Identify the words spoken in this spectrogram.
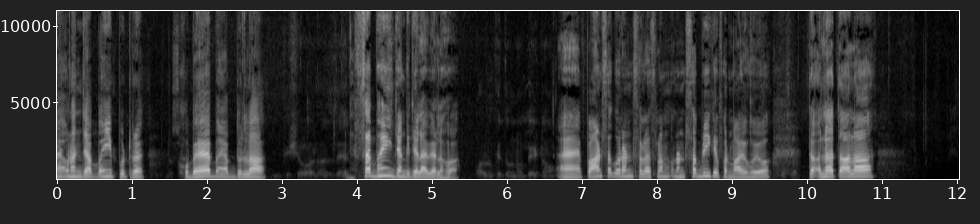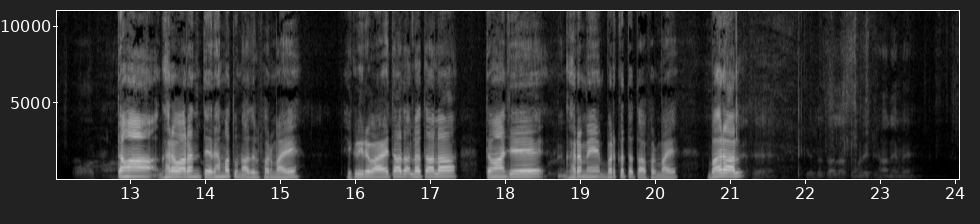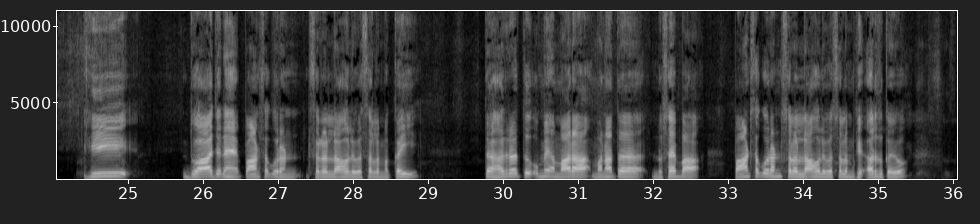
ऐं उन्हनि जा ॿई पुट खुबैब ऐं अब्दुला सभई जंग जे लाइ वियल हुआ ऐं पाण सॻो उन्हनि सभिनी खे फ़र्मायो हुयो त अलाह ताला तव्हां घर वारनि ते रहमतुनि नाज़ुल फ़रमाए हिकिड़ी रिवायत आहे त अल्ला ताला तव्हांजे घर में बरक़त त फ़र्माए बहरहालु हीअ दुआ जॾहिं पाण सॻोरनि सलाहु वसलम कई त हज़रत उमे अमारा माना त नुसहबा पाण सगोरनि सलाह वसलम खे अर्ज़ु कयो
